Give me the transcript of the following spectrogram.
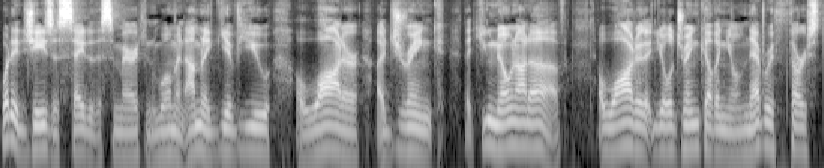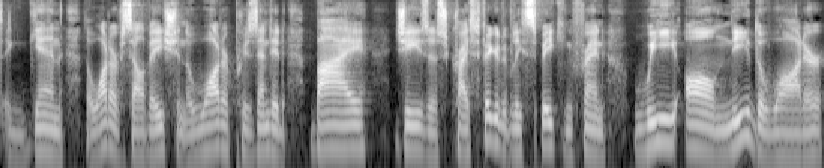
What did Jesus say to the Samaritan woman? I'm going to give you a water, a drink that you know not of, a water that you'll drink of and you'll never thirst again, the water of salvation, the water presented by Jesus Christ. Figuratively speaking, friend, we all need the water,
